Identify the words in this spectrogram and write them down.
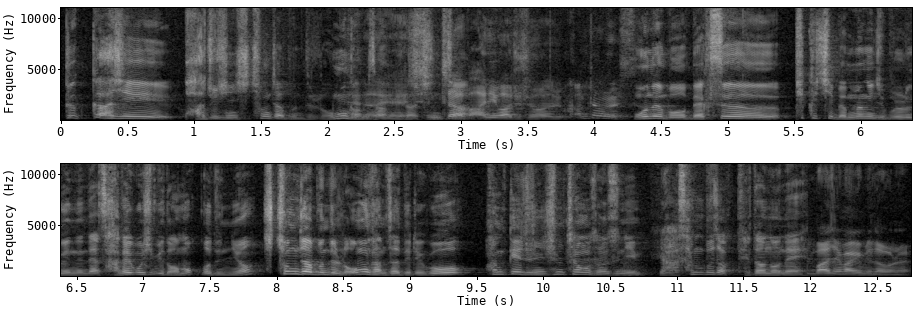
끝까지 봐주신 시청자분들 너무 감사합니다. 네, 진짜. 진짜 많이 봐주셔가지고 깜짝 놀랐어요. 오늘 뭐 max peak치 몇 명인지 모르겠는데 450이 넘었거든요. 시청자분들 너무 감사드리고 함께 해 주신 심창호 선수님, 야 3부작 대단하네. 마지막입니다 오늘.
